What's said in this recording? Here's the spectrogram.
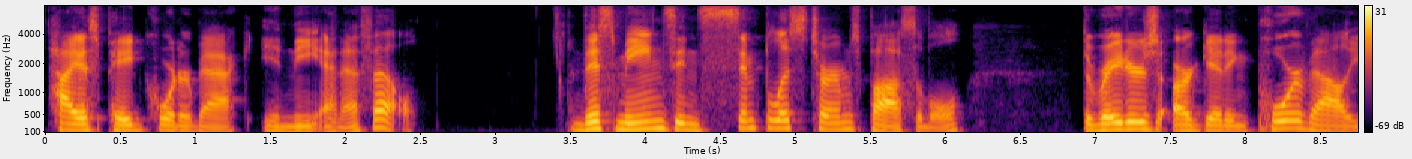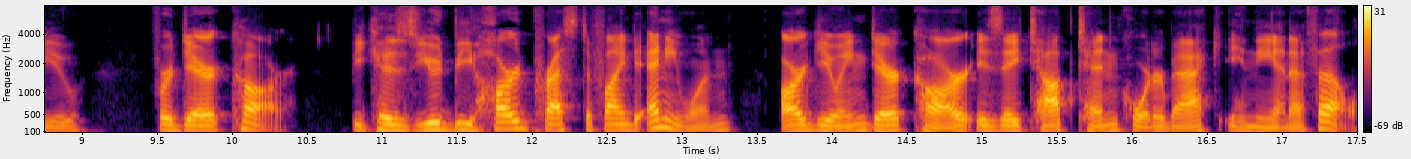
highest paid quarterback in the NFL. This means, in simplest terms possible, the Raiders are getting poor value for Derek Carr because you'd be hard pressed to find anyone arguing Derek Carr is a top 10 quarterback in the NFL.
